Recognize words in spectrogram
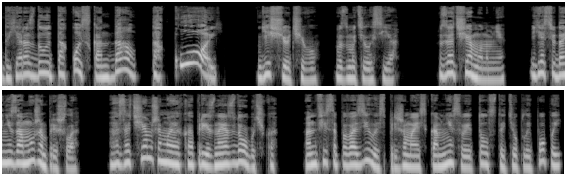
Да я раздую такой скандал, такой! Еще чего, возмутилась я. Зачем он мне? Я сюда не за мужем пришла. А зачем же моя капризная сдобочка? Анфиса повозилась, прижимаясь ко мне своей толстой теплой попой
